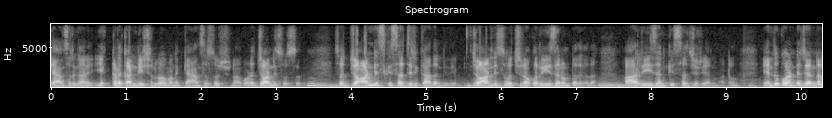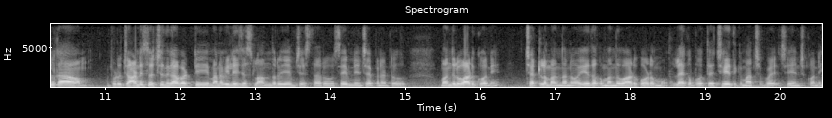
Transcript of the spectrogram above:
క్యాన్సర్ కానీ ఎక్కడ కండిషన్లో మనకి క్యాన్సర్స్ వచ్చినా కూడా జాండీస్ వస్తుంది. సో జాండీస్కి సర్జరీ కాదండి ఇది. జాండీస్ వచ్చిన ఒక రీజన్ ఉంటుంది కదా. ఆ రీజన్కి సర్జరీ అనమాట ఎందుకు అంటే జనరల్గా ఇప్పుడు జాండీస్ వచ్చింది కాబట్టి మన విలేజెస్లో అందరూ ఏం చేస్తారు? సేమ్ నేను చెప్పినట్టు మందులు వాడుకొని చెట్ల మందనో ఏదో ఒక మందు వాడుకోవడము లేకపోతే చేతికి మర్చిపోయి చేయించుకొని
